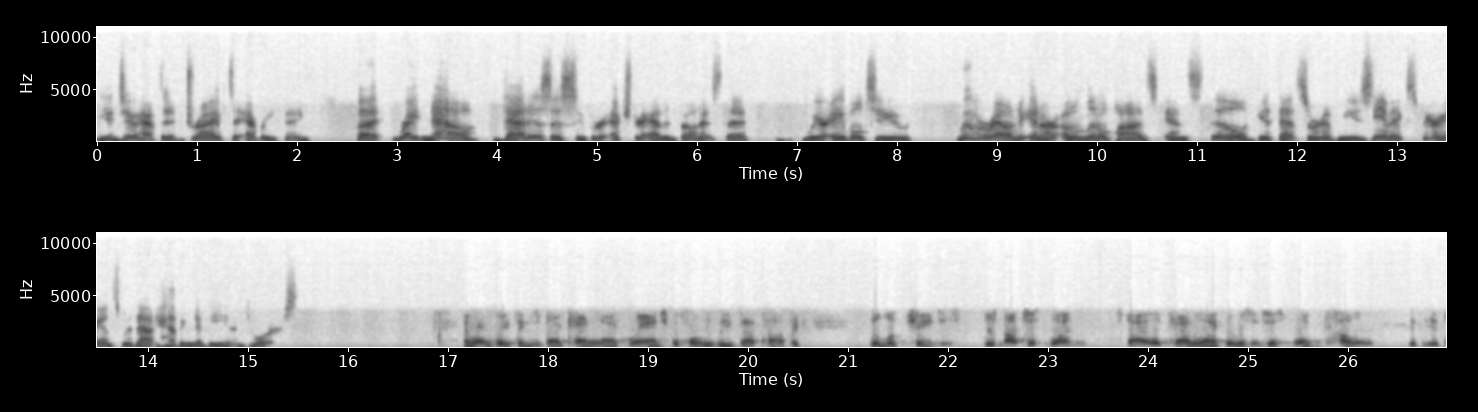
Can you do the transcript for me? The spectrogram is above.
you do have to drive to everything. But right now, that is a super extra added bonus that we're able to move around in our own little pods and still get that sort of museum experience without having to be indoors. And one of the great things about Cadillac Ranch, before we leave that topic, the look changes. There's not just one style of Cadillac. There isn't just one color. It, it's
